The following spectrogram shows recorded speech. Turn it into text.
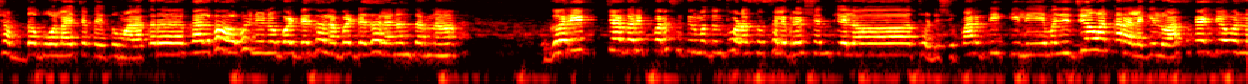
शब्द बोलायचे काही तुम्हाला. तर काल भाऊ बहिणीनं बड्डे झाला. बड्डे झाल्यानंतर ना गरीबच्या गरीब परिस्थितीमधून थोडंसं सेलिब्रेशन केलं थोडीशी पार्टी केली. म्हणजे जेवण करायला गेलो. असं काही जेवण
